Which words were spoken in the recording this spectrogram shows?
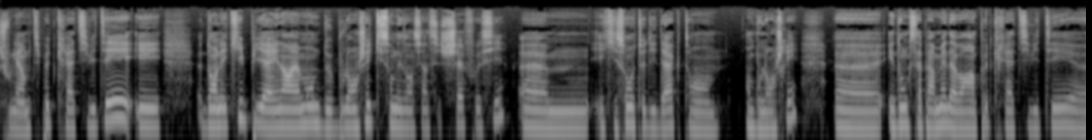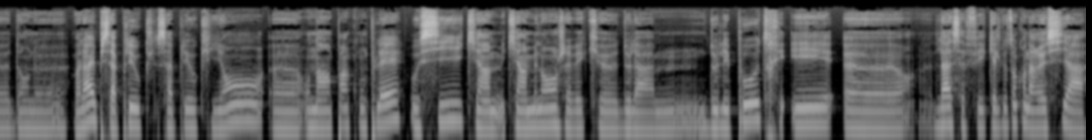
je voulais un petit peu de créativité. Et dans l'équipe, il y a énormément de boulangers qui sont des anciens chefs aussi euh, et qui sont autodidactes en, en boulangerie. Euh, et donc, ça permet d'avoir un peu de créativité euh, dans le. Voilà, et puis ça plaît, au, ça plaît aux clients. Euh, on a un pain complet aussi, qui est un, qui est un mélange avec de la de l'épeautre. Et là, ça fait quelque temps qu'on a réussi à,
